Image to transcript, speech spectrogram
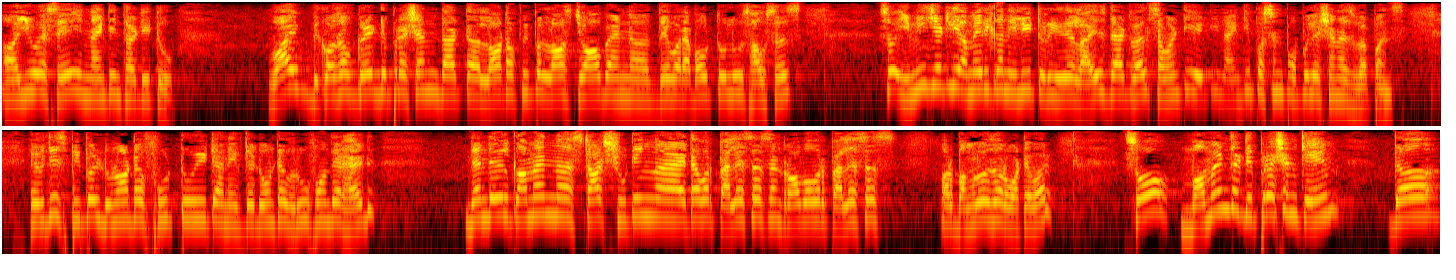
uh, USA in 1932. Why? Because of Great Depression that a lot of people lost job and uh, they were about to lose houses. So immediately American elite realized that well 70, 80, 90% population has weapons. If these people do not have food to eat and if they don't have roof on their head, then they will come and uh, start shooting at our palaces and rob our palaces or bungalows or whatever. So, moment the depression came, the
